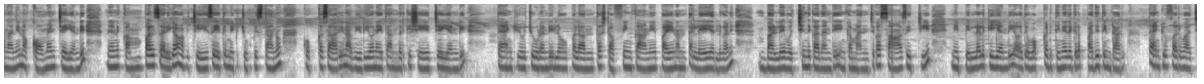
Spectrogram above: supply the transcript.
అని నాకు కామెంట్ చేయండి. నేను కంపల్సరిగా అవి చేసి అయితే మీకు చూపిస్తాను. ఒక్కసారి నా వీడియోని అయితే అందరికీ షేర్ చేయండి. Thank you. చూడండి లోపల అంతా స్టఫింగ్ కానీ పైన అంతా లేయర్లు కానీ భలే వచ్చింది కదండి. ఇంకా మంచిగా సాస్ ఇచ్చి మీ పిల్లలకి ఇవ్వండి అదే ఒక్కటి తినే దగ్గర పది తింటారు. Thank you for watching.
